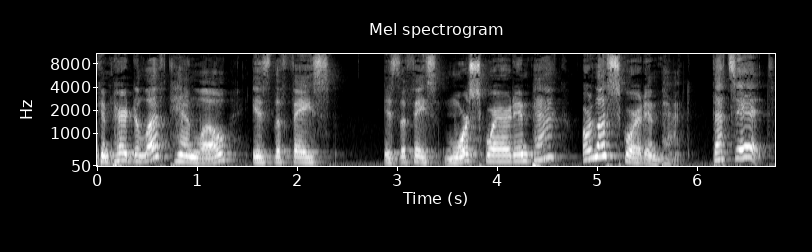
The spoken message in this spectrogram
Compared to left hand low, is the face is the face more square at impact or less square at impact. That's it.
